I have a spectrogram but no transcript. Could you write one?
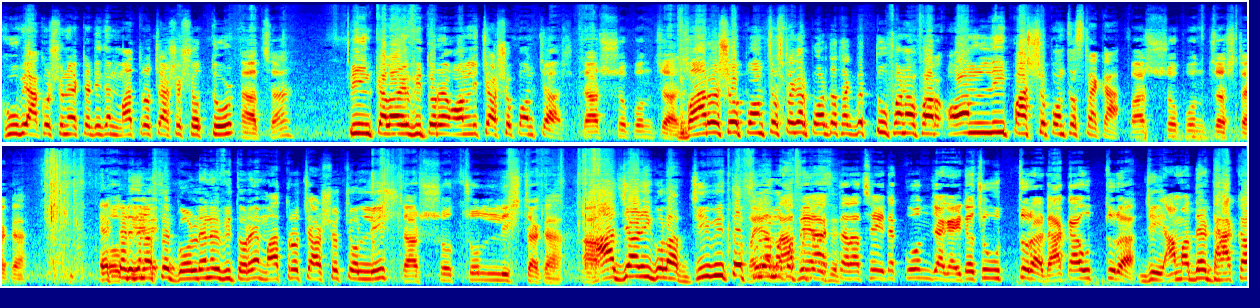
খুবই আকর্ষণীয় একটা ডিজাইন মাত্র চারশো সত্তর। আচ্ছা। পিঙ্ক কালারের ভিতরে অনলি চারশো পঞ্চাশ। চারশো পঞ্চাশ। বারোশো পঞ্চাশ টাকার পর্দা থাকবে তুফান অফার অনলি পাঁচশো পঞ্চাশ টাকা। পাঁচশো পঞ্চাশ টাকা। একটা ডিজাইন আছে গোল্ডেনের ভিতরে মাত্র চারশো চল্লিশ। চারশো চল্লিশ টাকা। হাজারি গোলাপ জীবিত ফুলের মতো ফুটে আছে। আক্তার আছে এটা কোন জায়গা? এটা হচ্ছে উত্তরা ঢাকা উত্তরা। জি আমাদের ঢাকা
